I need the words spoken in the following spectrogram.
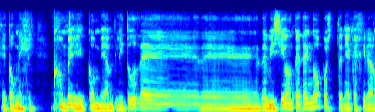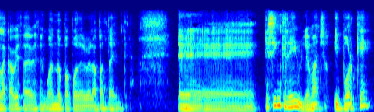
Que con mi, con mi, con mi amplitud de, de, visión que tengo, pues tenía que girar la cabeza de vez en cuando para poder ver la pantalla entera. Eh, es increíble, macho. ¿Y por qué?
